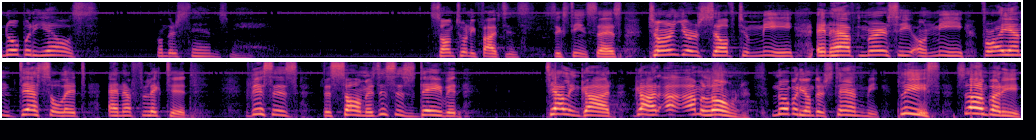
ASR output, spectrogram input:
nobody else understands me. Psalm 25, 16 says, Turn yourself to me and have mercy on me, for I am desolate and afflicted. This is the psalmist, this is David telling God, God, I, am alone. Nobody understands me. Please, somebody,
